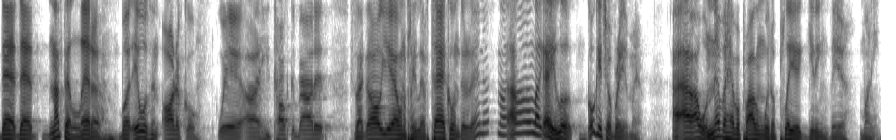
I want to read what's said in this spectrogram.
that that not that letter, but it was an article where uh, he talked about it. He's like, "Oh yeah, I want to play left tackle," and, and I'm like, "Hey, look, go get your bread, man. I, I, I will never have a problem with a player getting their money."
